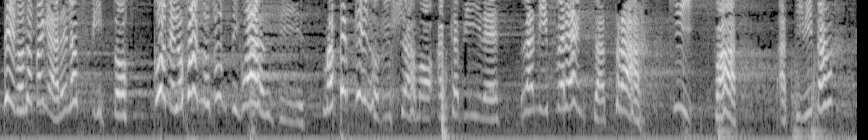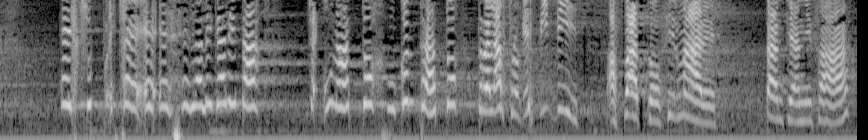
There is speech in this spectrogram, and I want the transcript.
devono pagare l'affitto come lo fanno tutti quanti. Ma perché non riusciamo a capire la differenza tra chi fa attività e, il, cioè, e, e la legalità? Cioè un atto, un contratto, tra l'altro che il PD ha fatto firmare tanti anni fa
